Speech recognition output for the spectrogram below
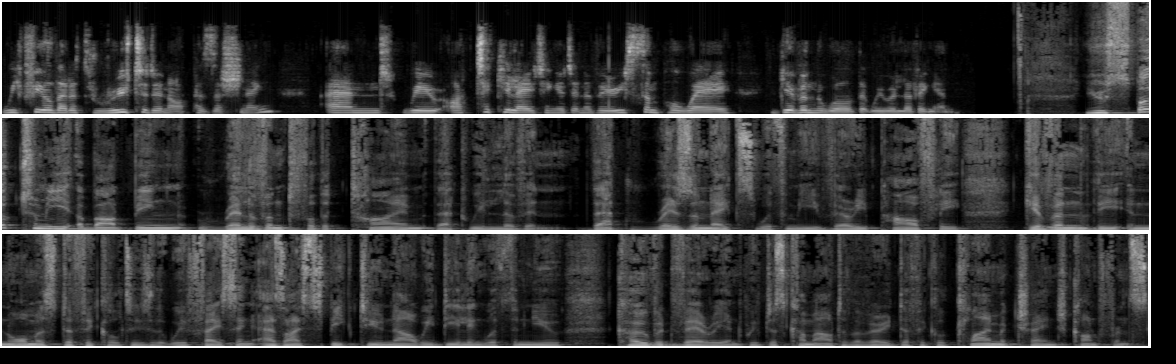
we feel that it's rooted in our positioning and we're articulating it in a very simple way given the world that we were living in. You spoke to me about being relevant for the time that we live in that resonates with me very powerfully, given the enormous difficulties that we're facing. As I speak to you now, we're dealing with the new COVID variant. We've just come out of a very difficult climate change conference.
